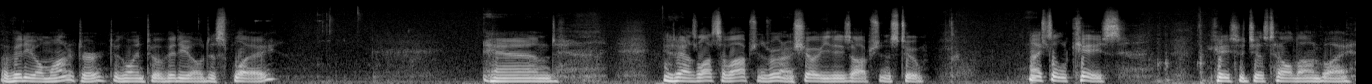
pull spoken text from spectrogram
a video monitor to go into a video display and it has lots of options. We're going to show you these options too. Nice little case. The case is just held on by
